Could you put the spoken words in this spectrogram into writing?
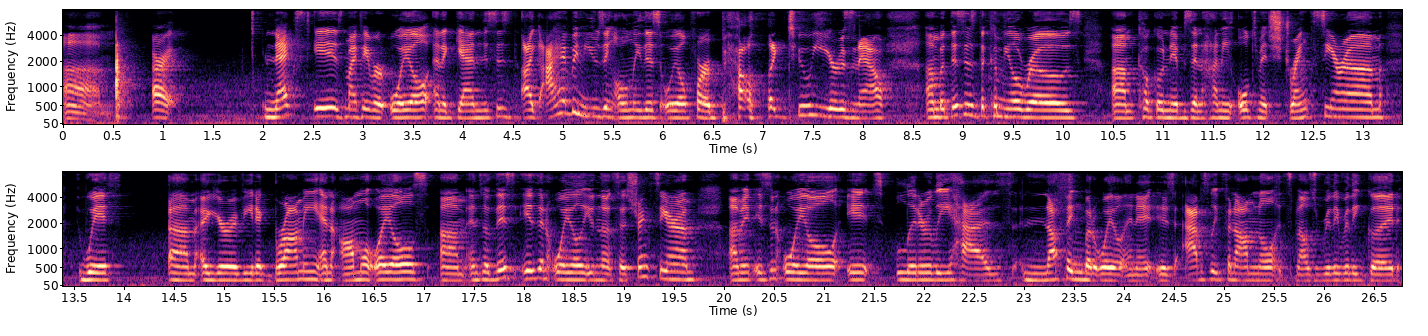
Um, all right. Next is my favorite oil. And again, this is like I have been using only this oil for about like two years now. Um, but this is the Camille Rose um, Cocoa Nibs and Honey Ultimate Strength Serum with um, a Ayurvedic Brahmi and Amla oils. Um, and so this is an oil, even though it says strength serum, um, it is an oil. It literally has nothing but oil in it. It is absolutely phenomenal. It smells really, really good.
